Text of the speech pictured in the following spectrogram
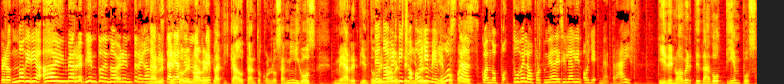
pero no diría, ay, me arrepiento de no haber entregado Me mis tareas arrepiento de en no la haber prepa. platicado tanto con los amigos. Me arrepiento de, De no haber dicho, tenido oye, me gustas, cuando tuve la oportunidad de decirle a alguien, oye, me atraes. y de no haberte dado tiempos.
